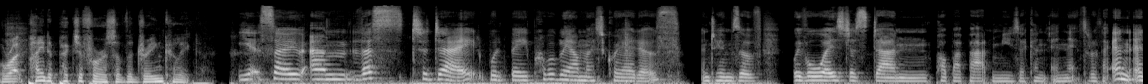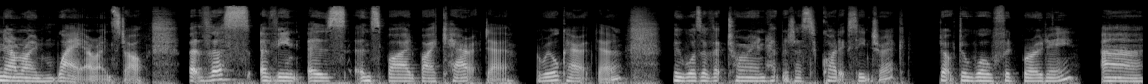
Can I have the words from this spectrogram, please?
All right, paint a picture for us of the Dream Collector. Yeah, so um, this to date would be probably our most creative in terms of we've always just done pop up art and music and, and that sort of thing in, in our own way, our own style. But this event is inspired by character, a real character, who was a Victorian hypnotist, quite eccentric, Dr. Walford Brodie. Uh,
